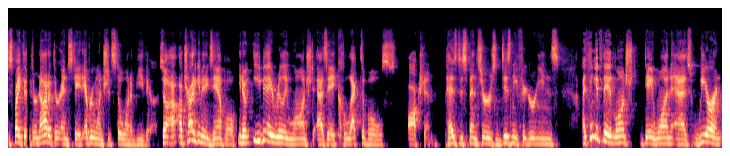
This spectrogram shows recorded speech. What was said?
despite that they're not at their end state, everyone should still want to be there. So I'll try to give you an example. You know, eBay really launched as a collectibles auction, Pez dispensers and Disney figurines. I think if they had launched day one as we are an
